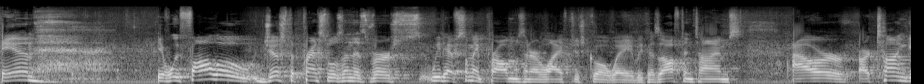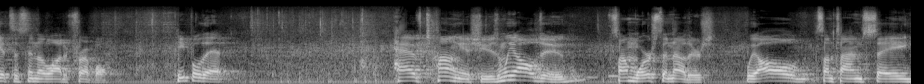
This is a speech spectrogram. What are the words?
And if we follow just the principles in this verse, we'd have so many problems in our life just go away because oftentimes our, our tongue gets us into a lot of trouble. People that have tongue issues, and we all do, some worse than others. We all sometimes say,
